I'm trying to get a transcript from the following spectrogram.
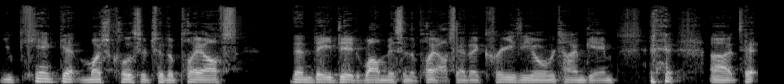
you can't get much closer to the playoffs than they did while missing the playoffs. They had that crazy overtime game uh, to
